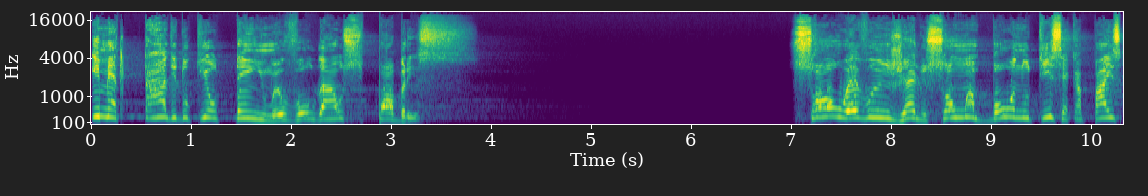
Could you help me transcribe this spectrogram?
E metade do que eu tenho eu vou dar aos pobres. Só o Evangelho, só uma boa notícia é capaz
